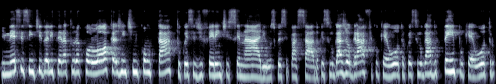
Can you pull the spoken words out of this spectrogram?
E nesse sentido, a literatura coloca a gente em contato com esses diferentes cenários, com esse passado, com esse lugar geográfico que é outro, com esse lugar do tempo que é outro,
